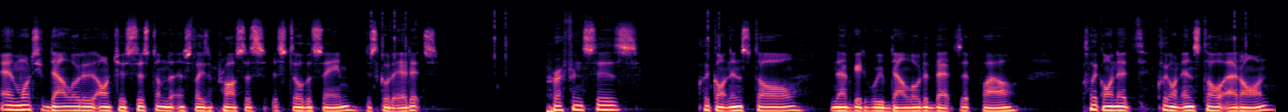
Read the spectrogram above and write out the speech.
and once you've downloaded it onto your system, the installation process is still the same. Just go to Edit, Preferences, click on Install, navigate to where you've downloaded that zip file, click on it, click on Install Add-on,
